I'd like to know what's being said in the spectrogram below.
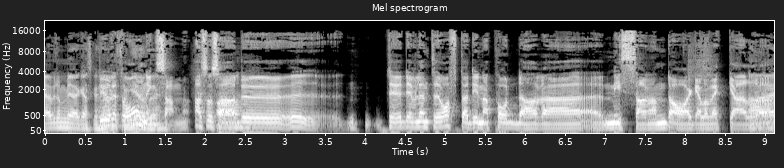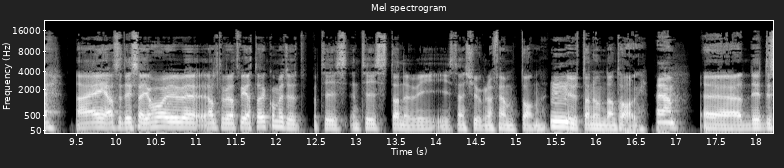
Även om jag är ganska Du är rätt ordningsam. Alltså så här, Ja. du, eh, det, det är väl inte ofta dina poddar eh, missar en dag eller vecka? Eller? Nej, nej alltså det är så här, jag har ju eh, alltid velat veta, har ju kommit ut på tis, en tisdag nu i, i, sedan 2015, Mm. utan undantag. Ja. Eh, det, det,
